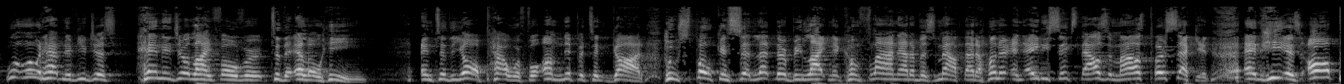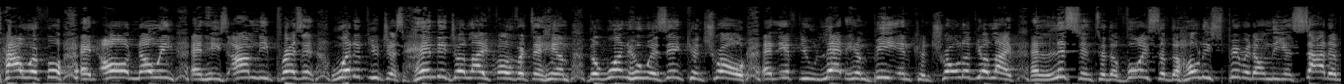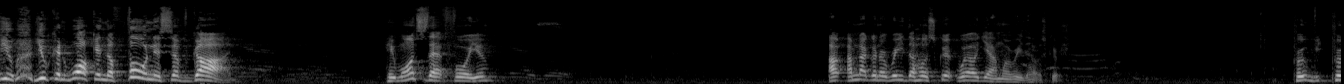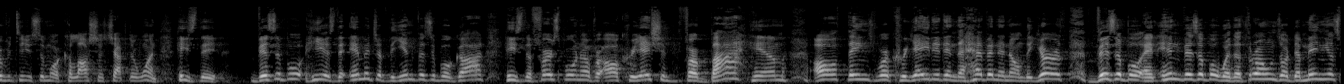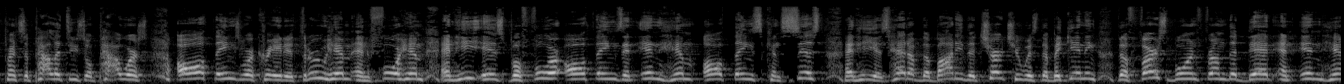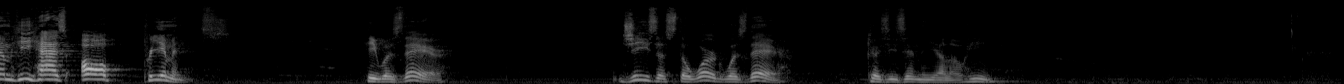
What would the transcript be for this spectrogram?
what, what would happen if you just handed your life over to the Elohim? And to the all powerful, omnipotent God who spoke and said, Let there be light, come flying out of his mouth at 186,000 miles per second. And he is all powerful and all knowing, and he's omnipresent. What if you just handed your life over to him, the one who is in control? And if you let him be in control of your life and listen to the voice of the Holy Spirit on the inside of you, you can walk in the fullness of God. He wants that for you. I'm not going to read the whole script. Well, yeah, I'm going to read the whole scripture. Prove, prove it to you some more. Colossians chapter 1. He's the visible. He is the image of the invisible god. He's the firstborn over all creation. For by him all things were created in the heaven and on the earth visible and invisible whether thrones or dominions principalities or powers. All things were created through him and for him and he is before all things and in him all things consist. And he is head of the body the church who is the beginning the firstborn from the dead and in him he has all preeminence. He was there Jesus, the Word, was there because he's in the Elohim.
